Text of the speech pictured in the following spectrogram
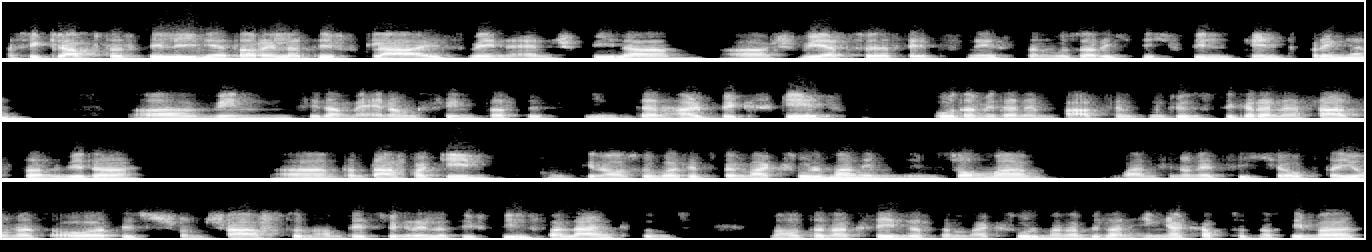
Also ich glaube, dass die Linie da relativ klar ist. Wenn ein Spieler äh, schwer zu ersetzen ist, dann muss er richtig viel Geld bringen. Äh, wenn Sie der Meinung sind, dass es intern halbwegs geht oder mit einem passenden, günstigeren Ersatz dann wieder, äh, dann darf er gehen. Und genauso war es jetzt bei Max Ullmann. Im, Im Sommer waren sie noch nicht sicher, ob der Jonas Auer das schon schafft und haben deswegen relativ viel verlangt. Und man hat dann auch gesehen, dass der Max Ullmann ein bisschen einen Hänger gehabt hat, nachdem er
